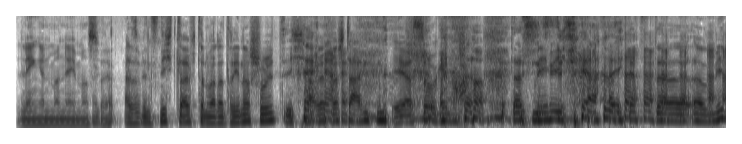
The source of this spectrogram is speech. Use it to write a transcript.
Ruderlängen man nehmen soll. Okay. Also wenn es nicht läuft, dann war der Trainer schuld. Ich habe verstanden. ja, so genau. Das, das nehme ich jetzt äh, mit.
